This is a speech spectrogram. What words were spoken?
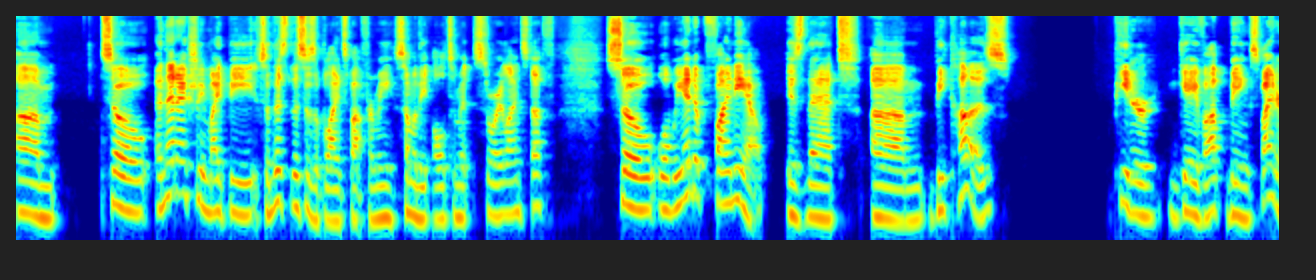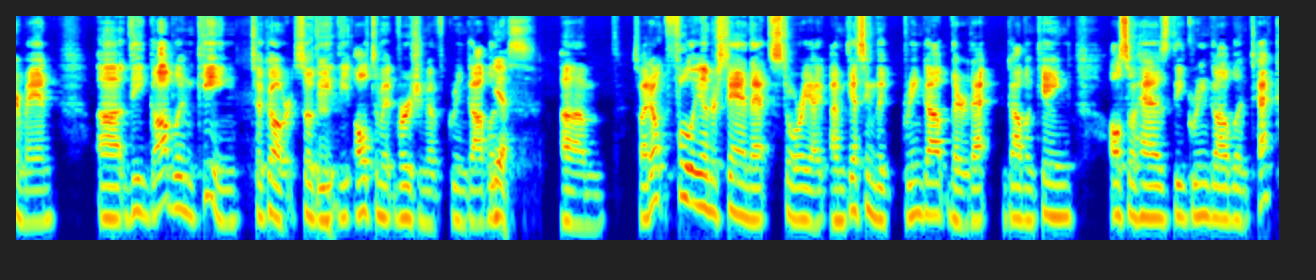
Um, so, and that actually might be so. This this is a blind spot for me. Some of the ultimate storyline stuff. So, what we end up finding out is that um, because Peter gave up being Spider Man, uh, the Goblin King took over. So the the ultimate version of Green Goblin. Yes. Um, so I don't fully understand that story. I, I'm guessing the Green Goblin, there that Goblin King also has the Green Goblin tech,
